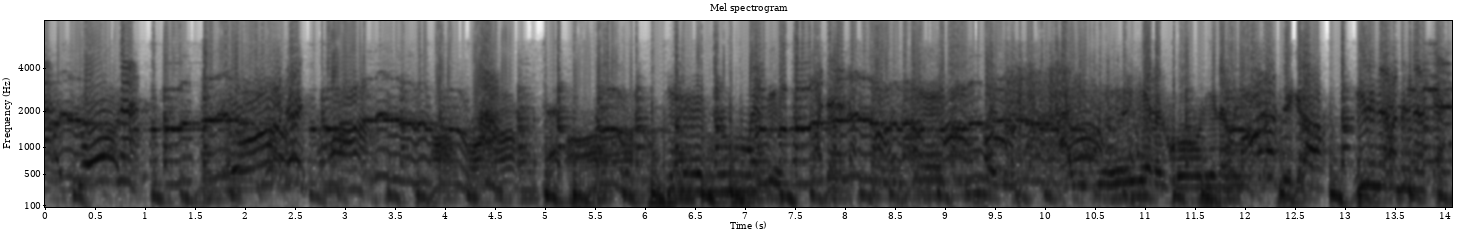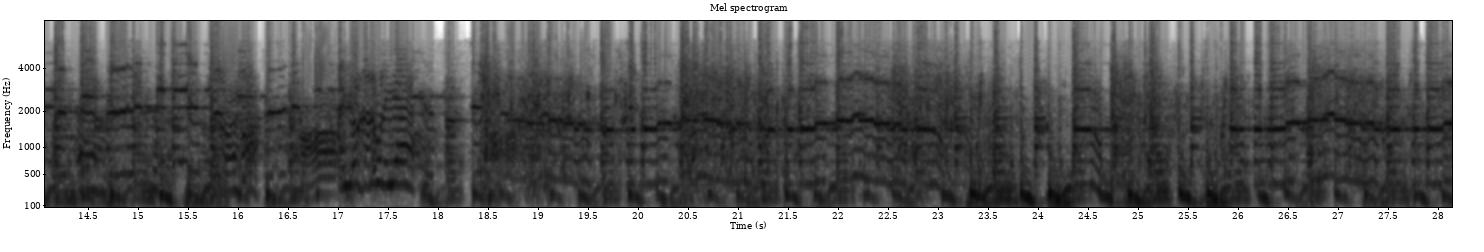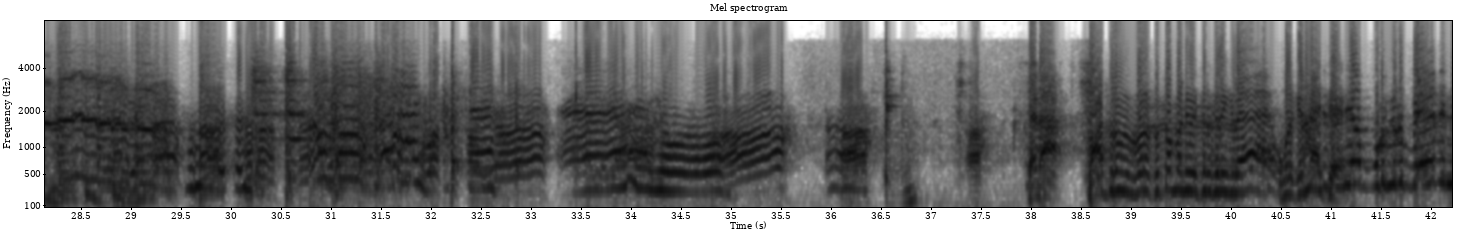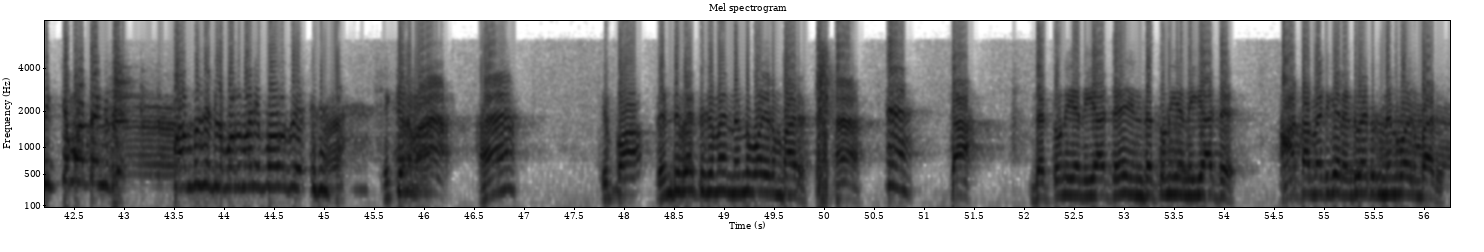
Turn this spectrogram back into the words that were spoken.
சீக்கிரம். இருங்க, வந்துகிட்டு இருக்கேன். ஐயோ கடவுளையே பாத்ரூம் இவ்வளவு சுத்தம் பண்ணி வச்சிருக்கீங்களே உங்களுக்கு என்ன ஆச்சு புடுங்குது பேதி நிக்க மாட்டேங்குது. பம்பு செட்ல போற மாதிரி போகுது. நிக்கணுமா? இப்போ ரெண்டு பேத்துக்குமே நின்னு போயிரும் பாரு. இந்த துணியை நீயாட்டு இந்த துணியை நீயாட்டு ஆட்டோமேட்டிக்கா ரெண்டு பேத்துக்கு நின்னு போயிரும் பாரு.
